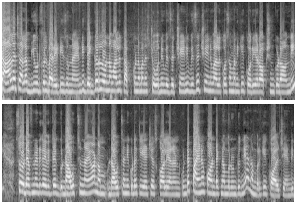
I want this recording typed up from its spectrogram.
చాలా చాలా బ్యూటిఫుల్ వెరైటీస్ ఉన్నాయండి. దగ్గరలో ఉన్న వాళ్ళు తప్పకుండా మన స్టోర్ని విజిట్ చేయండి. విజిట్ చేయని వాళ్ళ కోసం మనకి కొరియర్ ఆప్షన్ కూడా ఉంది. సో డెఫినెట్గా ఏవైతే డౌట్స్ ఉన్నాయో ఆ డౌట్స్ అన్ని కూడా క్లియర్ చేసుకోవాలి అని అనుకుంటే పైన కాంటాక్ట్ నెంబర్ ఉంటుంది. ఆ నెంబర్కి కాల్ చేయండి.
